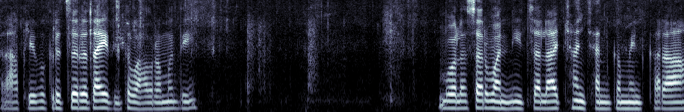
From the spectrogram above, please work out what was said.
तर आपले बकरे चरत आहेत इथं वावरामध्ये. बोला सर्वांनी चला छान छान कमेंट करा.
